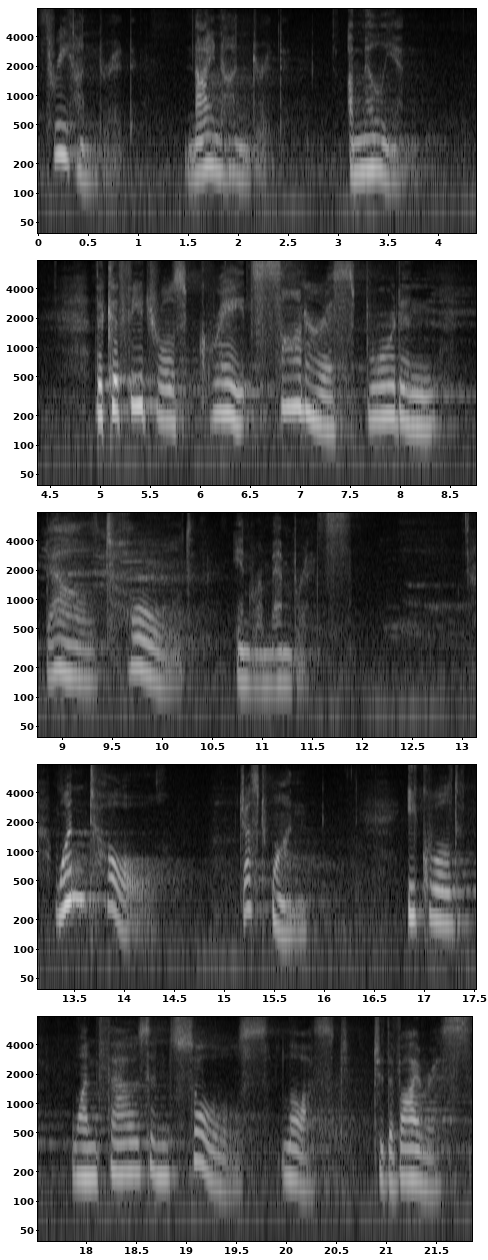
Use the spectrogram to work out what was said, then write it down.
300, 900, a million. The cathedral's great sonorous Bourdon bell tolled in remembrance. One toll, just one, equaled 1,000 souls lost to the virus.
